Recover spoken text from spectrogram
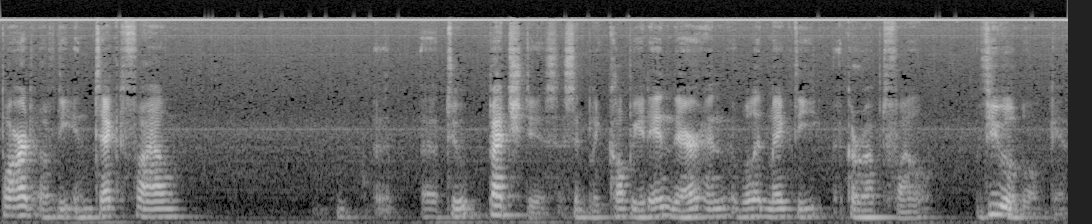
part of the intact file uh, uh, to patch this? Simply copy it in there and will it make the corrupt file viewable again?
